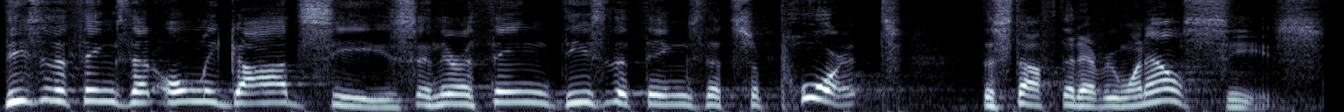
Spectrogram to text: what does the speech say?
These are the things that only God sees, and there are things, these are the things that support the stuff that everyone else sees.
